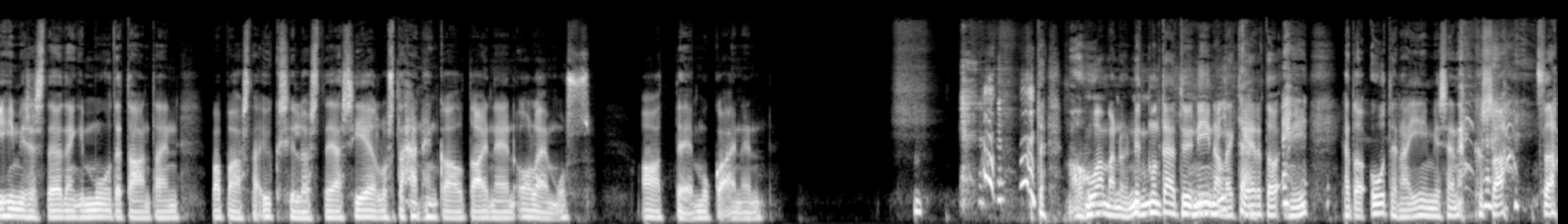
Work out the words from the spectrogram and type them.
ihmisestä jotenkin muutetaan tai vapaasta yksilöstä ja sielusta hänen kaltainen olemus, aatteen mukainen. Mutta Mä oon huomannut, nyt mun täytyy Niinalle Mitä? kertoa, niin, kato uutena ihmisenä, kun saa, saa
